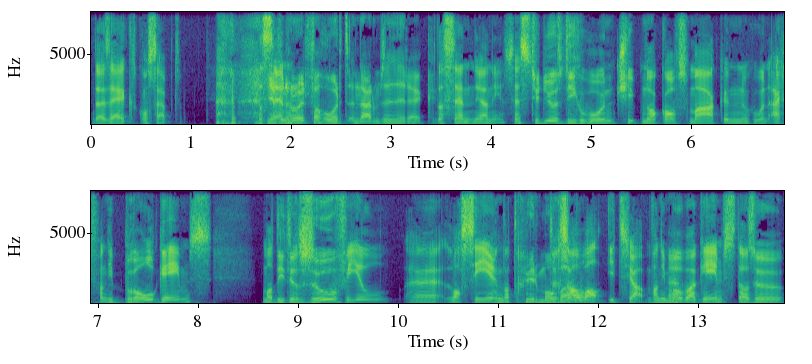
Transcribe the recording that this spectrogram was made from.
Dat is eigenlijk het concept. Dat je hebt er zijn, nooit van gehoord en daarom zijn ze rijk. dat zijn, ja, nee, zijn studios die gewoon cheap knock-offs maken. Gewoon echt van die brawl games. Maar die er zoveel eh lanceren dat er, er zal wel iets, ja, van die Ja. mobile games, dat zo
